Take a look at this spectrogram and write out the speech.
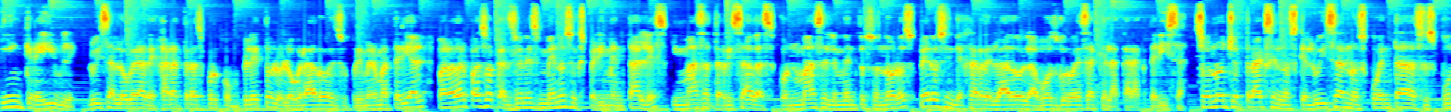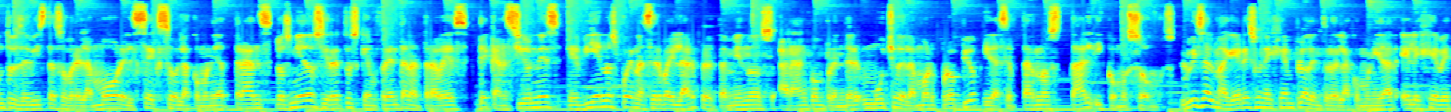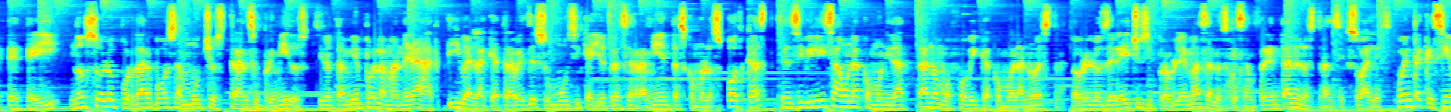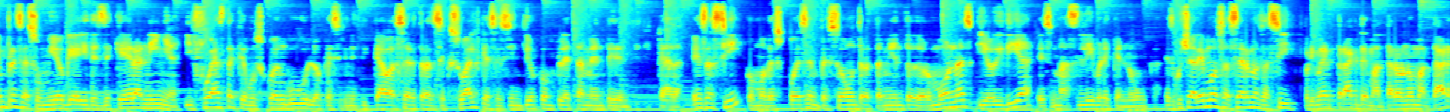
increíble. Luisa logra dejar atrás por completo lo logrado en su primer material para dar paso a canciones menos experimentales y más aterrizadas, con más elementos sonoros, pero sin dejar de lado la voz gruesa que la caracteriza. Son ocho tracks en los que Luisa nos cuenta sus puntos de vista sobre el amor, el sexo, la comunidad trans, los miedos y retos que enfrentan a través de canciones que bien nos pueden hacer bailar, pero también nos harán comprender mucho del amor propio y de aceptarnos tal y como somos. Luisa Almaguer es un ejemplo dentro de la comunidad LGBTI, no solo por dar voz a muchos trans oprimidos, sino también por la manera activa en la que a través de su música y otras herramientas como los podcasts, sensibiliza a una comunidad tan homofóbica como la nuestra, sobre los derechos y problemas a los que se enfrentan los transexuales. Cuenta que siempre se asumió gay desde que era niña y fue hasta que buscó en Google lo que significaba ser transexual que se sintió completamente identificada. Es así como después empezó un tratamiento de hormonas y hoy día es más libre que nunca. Escucharemos Hacernos Así, primer track de Matar o No Matar,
